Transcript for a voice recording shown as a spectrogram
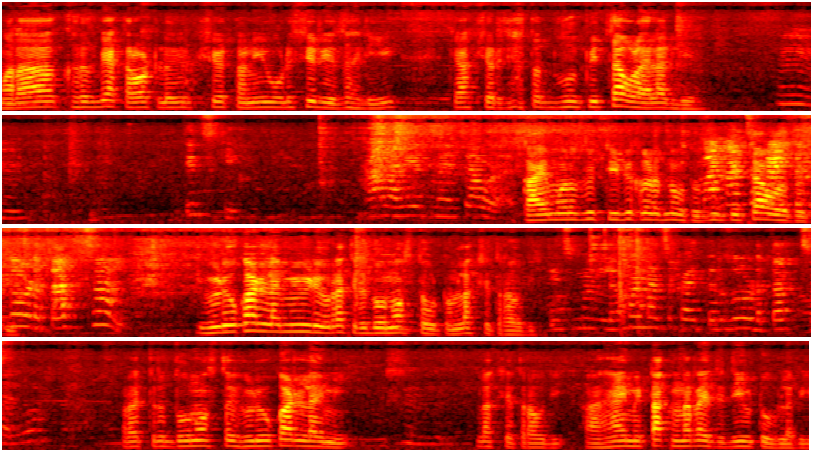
मला खरंच बेकार वाटलं श्वेताने एवढी सिरियस झाली की अक्षरशः हातात झोपीत चावळायला लागली. हम्म. तेच की. आम्हाला येत नाही चावळा. काय म्हणत होती बी कळत नव्हतं झोपीत चावळत होती. जोडत व्हिडिओ काढला मी व्हिडिओ रात्री दोन वाजता उठून लक्षात राहू दे. तेच म्हणलं मनाचं काय तर जोडत चाल हो. रात्री दोन वाजता व्हिडिओ काढलाय मी. लक्षात राहू दे. आणि हाय मी टाकणार आहे ते युट्यूबला बी.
